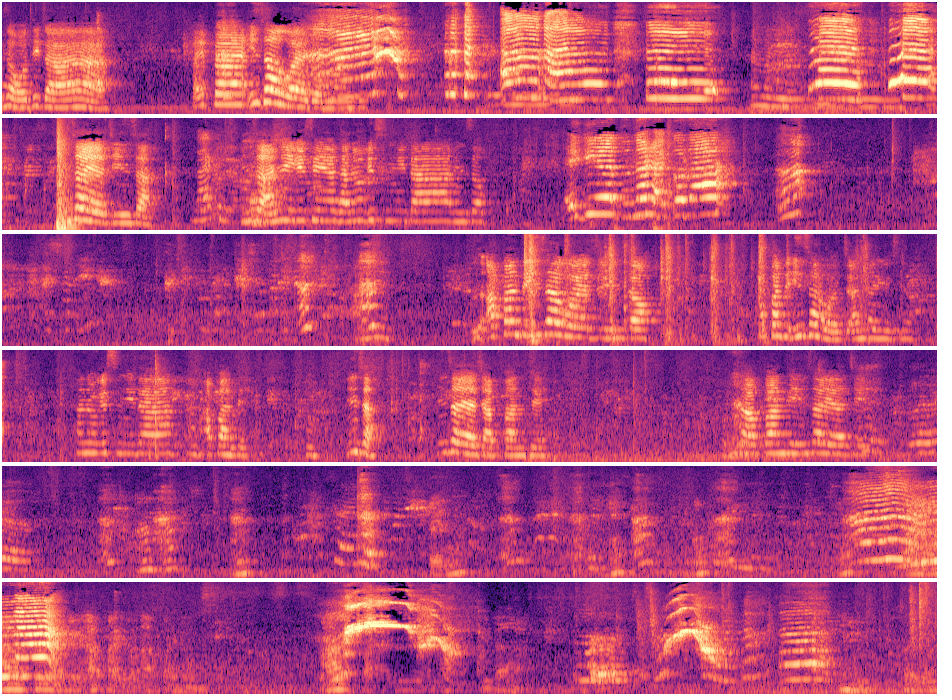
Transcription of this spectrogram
인사 어디 가? 빠이빠이 인사하고 가야지 엄마한테. 할머니. 인사해야지 인사. 인사 안녕히 계세요. 다녀오겠습니다. 인사. 애기야 누나 갈 거다. 아빠한테 인사하고 와야지 인사. 아빠한테 인사하고 와야지. 안녕히 계세요. 다녀오겠습니다. 어, 아빠한테 어, 인사. 인사해야지 아빠한테. 인사 아빠한테 인사해야지. 어, 어? 빼나? 어? 어? 어? 아, 그래, 그래. 아빠 이건 아빠 이건. 아빠 이건 음, 아빠 이건.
